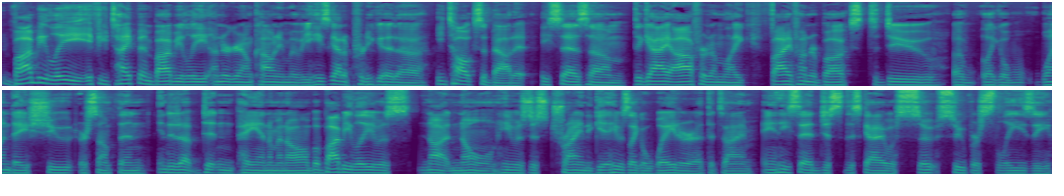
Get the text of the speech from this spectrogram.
Bobby Lee. If you type in Bobby Lee underground comedy movie, he's got a pretty good. Uh, he talks about it. He says um, the guy offered him like five hundred bucks to do a like a one day shoot or something. Ended up didn't paying him at all. But Bobby Lee was not known. He was just trying to get. He was like a waiter at the time, and he said just this guy was so super sleazy.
